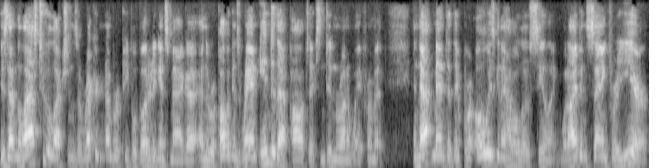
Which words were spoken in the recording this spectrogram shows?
is that in the last two elections, a record number of people voted against MAGA, and the Republicans ran into that politics and didn't run away from it. And that meant that they were always going to have a low ceiling. What I've been saying for a year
